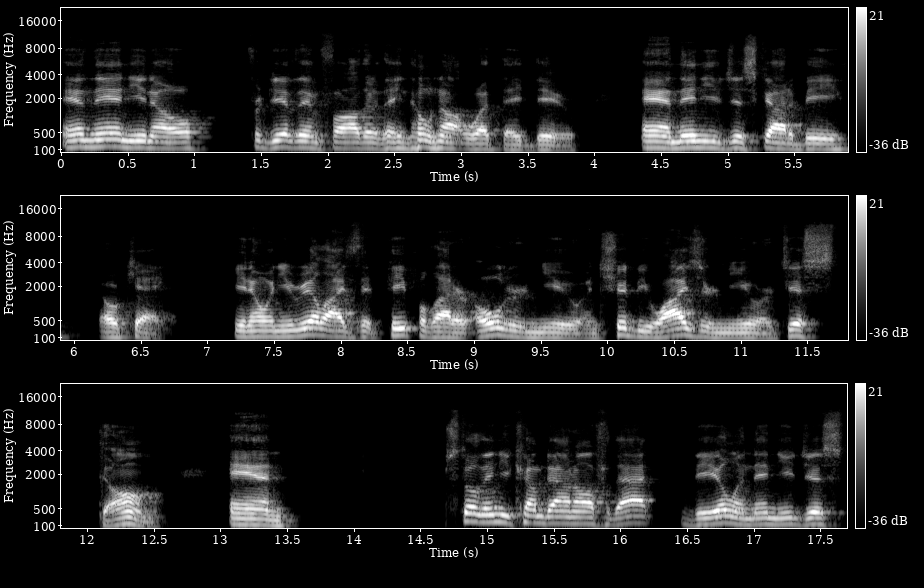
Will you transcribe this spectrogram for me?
And then, you know, forgive them, Father, they know not what they do. And then you just got to be okay. You know, when you realize that people that are older than you and should be wiser than you are just dumb. And so then you come down off of that deal and then you just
